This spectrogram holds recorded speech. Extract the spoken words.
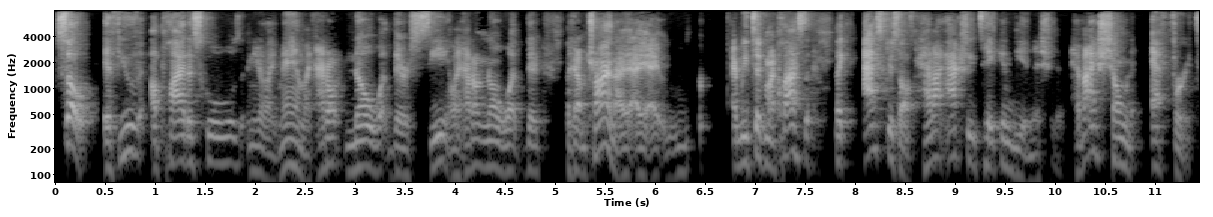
So if you apply to schools and you're like, man, like I don't know what they're seeing, like I don't know what they're like. I'm trying. I, I, I and we took my class like ask yourself have i actually taken the initiative? Have i shown effort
